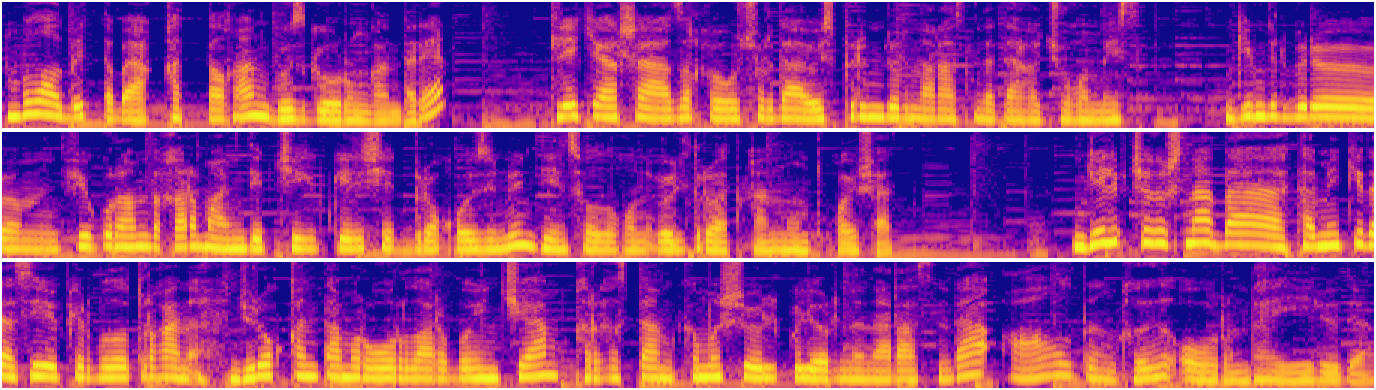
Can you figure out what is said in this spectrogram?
Бул албетте баягы катталган көзгө урунгандар э? Тилекке каршы азыркы учурда өспүрүмдөрдүн арасында дагы жок эмес кимдир бирөө фигурамды кармайм деп чегип келишет бирок өзүнүн ден соолугун өлтүрүп атканын унутуп коюшат. Келип чыгышына да тамеки да себепкер боло турган жүрөк кан тамыр оорулары боюнча кыргызстан кмш өлкөлөрүнүн арасында алдыңкы орунда ээлөдө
